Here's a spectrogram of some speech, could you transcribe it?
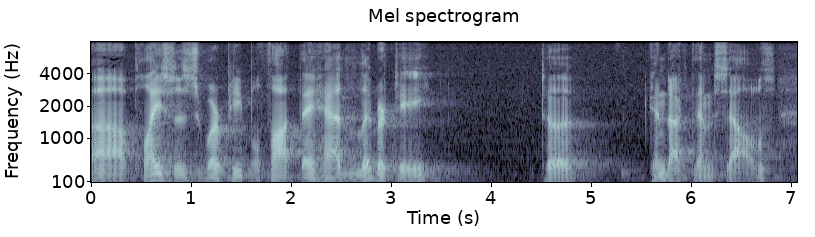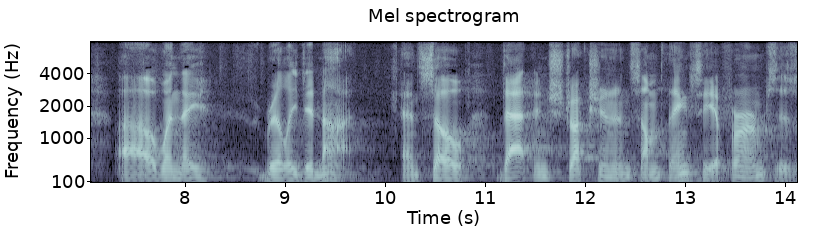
uh, places where people thought they had liberty to conduct themselves uh, when they really did not. And so that instruction in some things he affirms is,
